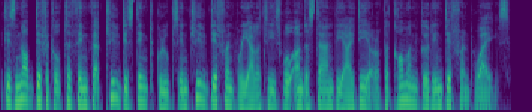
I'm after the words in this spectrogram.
it is not difficult to think that two distinct groups in two different realities will understand the idea of the common good in different ways.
